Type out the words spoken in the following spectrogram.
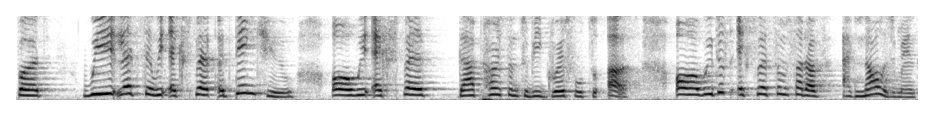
but we let's say we expect a thank you or we expect that person to be grateful to us or we just expect some sort of acknowledgement.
